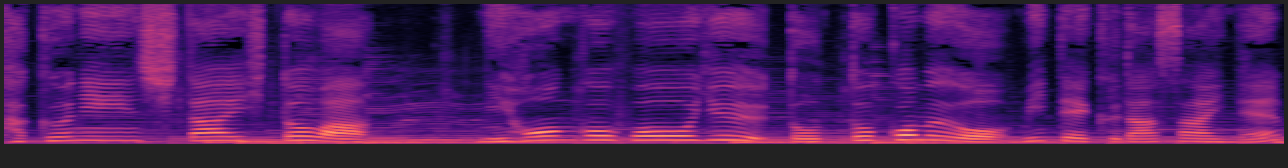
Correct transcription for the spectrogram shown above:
確認したい人は日本語 4u.com を見てくださいね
